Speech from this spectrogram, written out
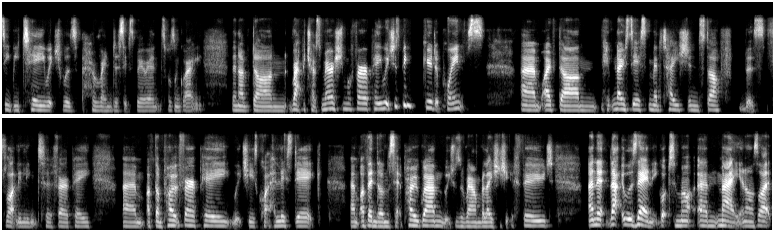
CBT, which was horrendous experience, wasn't great. Then I've done rapid transformational therapy, which has been good at points. Um, I've done hypnosis, meditation stuff that's slightly linked to therapy. Um, I've done private therapy, which is quite holistic. Um, I've then done a set program, which was around relationship with food. And it, that it was then it got to um, May, and I was like,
